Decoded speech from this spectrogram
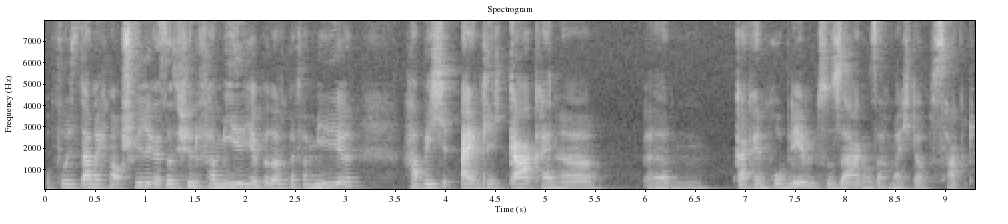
obwohl es da manchmal auch schwieriger ist. Also ich finde Familie, besonders bei Familie, habe ich eigentlich gar keine, ähm, gar kein Problem zu sagen, sag mal, ich glaube, es hackt.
